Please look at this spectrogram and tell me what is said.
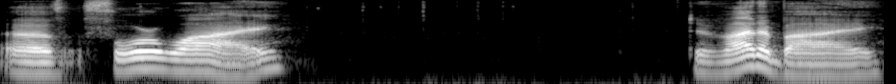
of 4y divided by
